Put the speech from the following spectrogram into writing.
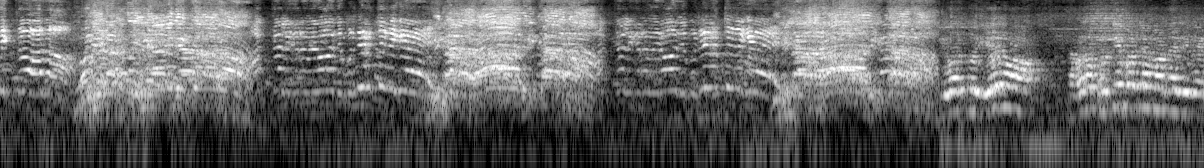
ಧಿಕ್ಕಾರ ಒಕ್ಕಲಿಗರ ವಿರೋಧಿ ಮುನಿರತ್ನಿಗೆ ಒಕ್ಕಲಿಗರ ವಿರೋಧಿ ಮುನಿರತ್ನಿಗೆ ಇವತ್ತು ಏನು ನಾವೆಲ್ಲ ಪ್ರತಿಭಟನೆ ಮಾಡ್ತಾ ಇದ್ದೀವಿ.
